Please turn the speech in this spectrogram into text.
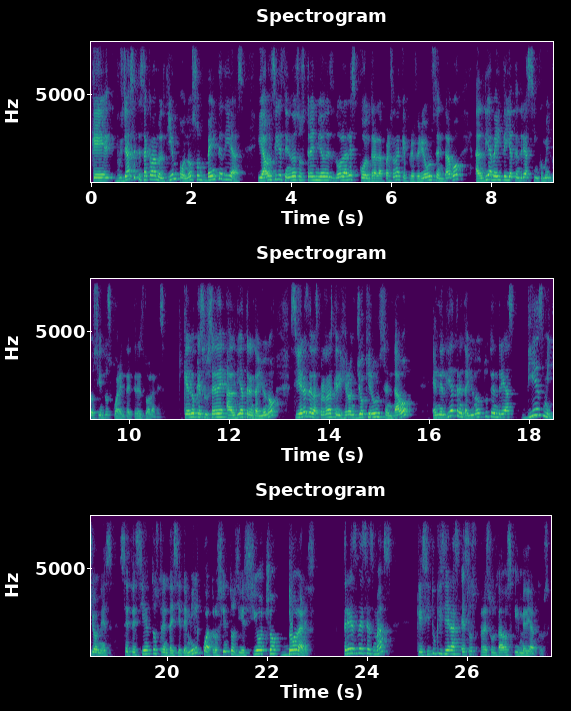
que pues ya se te está acabando el tiempo, ¿no? Son 20 días y aún sigues teniendo esos 3 millones de dólares contra la persona que prefirió un centavo, al día 20 ya tendrías 5,243 dólares. ¿Qué es lo que sucede al día 31? Si eres de las personas que dijeron yo quiero un centavo, en el día 31 tú tendrías 10 millones 737 mil 418 dólares. Tres veces más que si tú quisieras esos resultados inmediatos.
